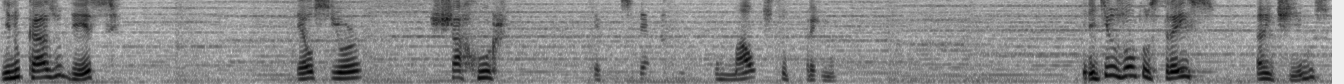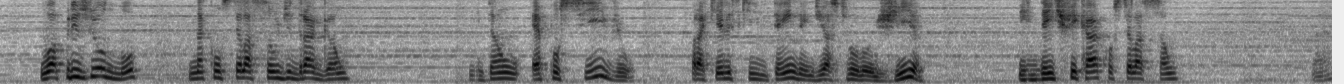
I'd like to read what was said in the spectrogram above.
E no caso desse, é o senhor Shahur, que é considerado o mal supremo. E que os outros três antigos o aprisionou na constelação de Dragão. Então, é possível para aqueles que entendem de astrologia identificar a constelação né,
